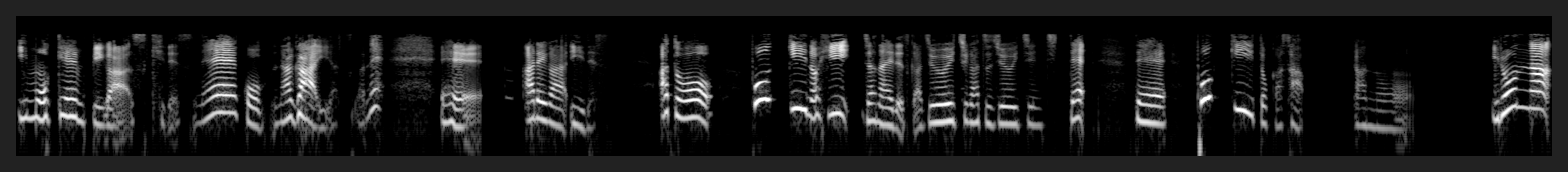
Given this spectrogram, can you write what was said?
芋けんぴが好きですね。こう、長いやつがね。えー、あれがいいです。あと、ポッキーの日じゃないですか。11月11日って。で、ポッキーとかさ、あの、いろんな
